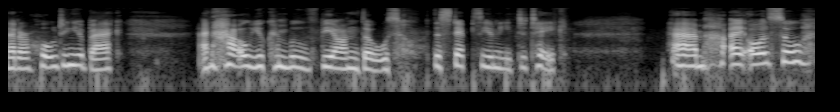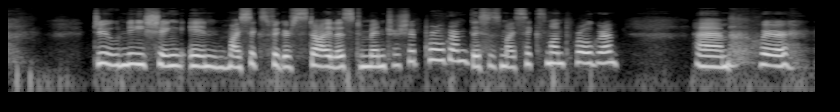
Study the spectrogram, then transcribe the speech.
that are holding you back and how you can move beyond those, the steps you need to take. Um, I also do niching in my six figure stylist mentorship program. This is my six month program um, where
